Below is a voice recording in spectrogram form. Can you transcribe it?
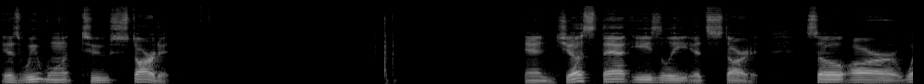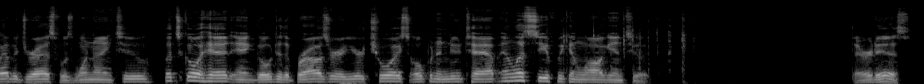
is we want to start it. And just that easily it started. So our web address was 192. Let's go ahead and go to the browser of your choice, open a new tab, and let's see if we can log into it. There it is.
